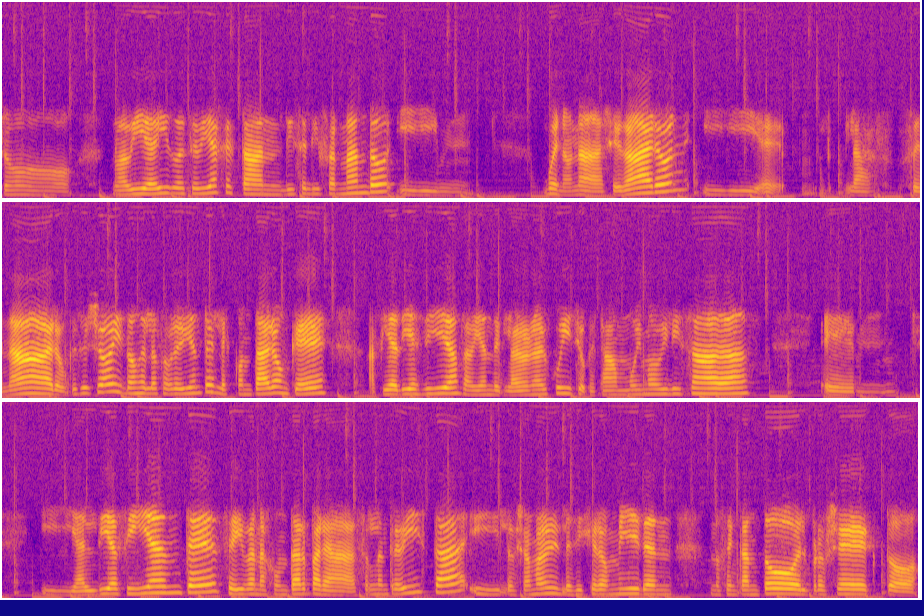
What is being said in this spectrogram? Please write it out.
yo no había ido a ese viaje, estaban Lizel y Fernando y bueno, nada, llegaron y eh, las cenaron, qué sé yo, y dos de los sobrevivientes les contaron que hacía 10 días habían declarado en el juicio, que estaban muy movilizadas, eh, y al día siguiente se iban a juntar para hacer la entrevista y los llamaron y les dijeron, miren, nos encantó el proyecto,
